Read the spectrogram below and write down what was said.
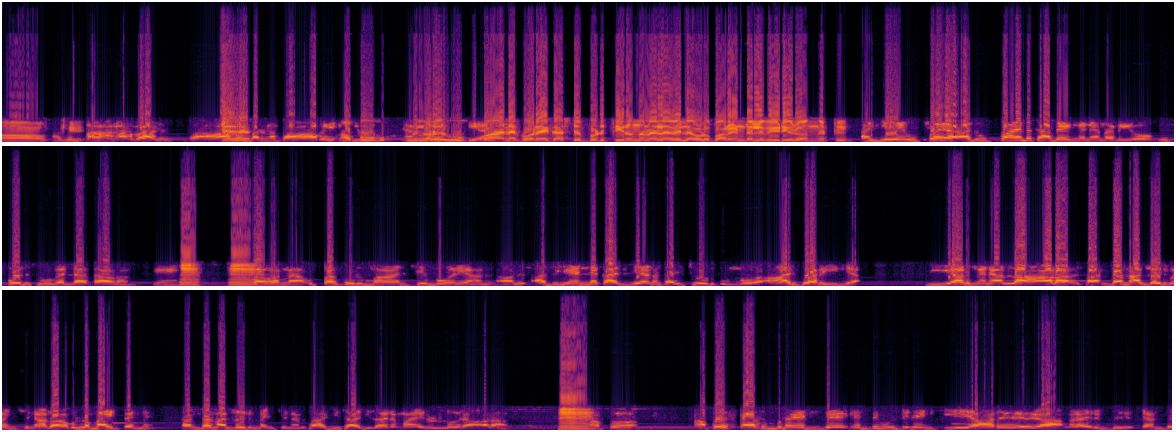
ആ അത് ഓക്കെ. പാവാണ്. പാവം പറഞ്ഞ പാവ അപ്പൊ നിങ്ങൾ കുട്ടിയാണ്. ഉപ്പാനെ കുറെ കഷ്ടപ്പെടുത്തിയിരുന്നുള്ള ലെവലിൽ അവൾ പറയണ്ടല്ലോ വീഡിയോയിൽ വന്നിട്ട്? അയ്യേ ഉപ്പ അത് ഉപ്പാന്റെ കഥ എങ്ങനെയാണെന്നറിയോ? ഉപ്പ ഒരു സുഖമില്ലാത്ത ആളാണ്. ഏ? ഉം, ഉം. ഉപ്പ പറഞ്ഞ ഉപ്പാക്ക് ഒരു മാനസ്യം പോലെയാണ് ആൾ. അത് എന്നെ കല്യാണം കഴിച്ചു കൊടുക്കുമ്പോ ആർക്കും അറിയില്ല. ഇയാൾ ഇങ്ങനെയുള്ള ആളാണ് കണ്ട നല്ലൊരു മനുഷ്യനാണ്. അവളുടെ മായി തന്നെ. കണ്ട നല്ലൊരു മനുഷ്യനാണ്. സാജി സാജിദാനമായുള്ള ഒരാളാണ്. ഉം. അപ്പൊ അപ്പൊ എല്ലാവരും ഇവിടെ എന്റെ എന്റെ വീട്ടിൽ എനിക്ക് ആറ് ഏഴ് ആങ്ങളാരുണ്ട്. രണ്ട്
